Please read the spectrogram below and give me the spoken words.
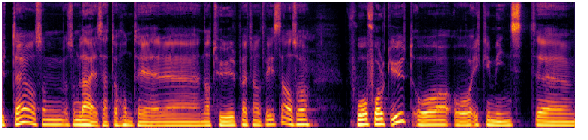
ute, og som, som lærer seg til å håndtere natur på et eller annet vis. Da. Altså få folk ut, og, og ikke minst eh,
